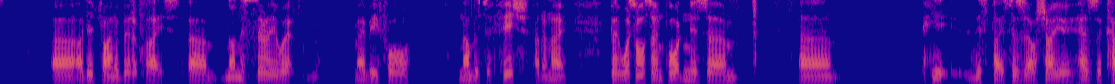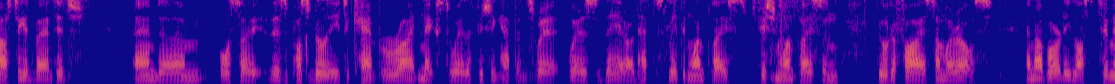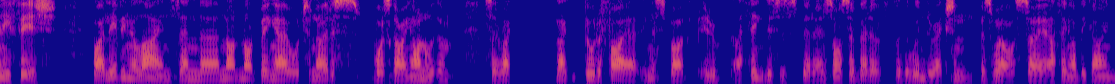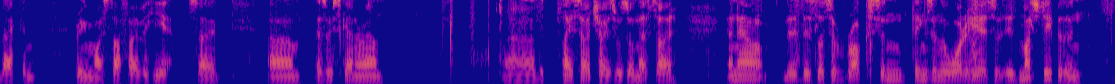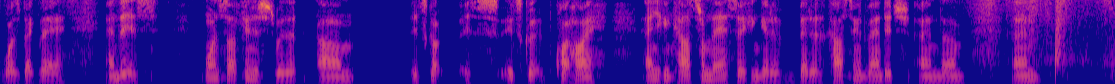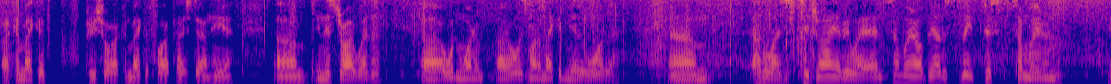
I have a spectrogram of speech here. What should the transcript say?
Uh, I did find a better place. Um, not necessarily where, maybe for numbers of fish. I don't know. But what's also important is um, um, here, this place, as I'll show you, has a casting advantage, and um, also there's a possibility to camp right next to where the fishing happens. Where whereas there, I'd have to sleep in one place, fish in one place, and build a fire somewhere else. And I've already lost too many fish by leaving the lines and uh, not not being able to notice what's going on with them. So like like build a fire in this spot, it, I think this is better. And it's also better for the wind direction as well. So I think I'll be going back and bringing my stuff over here. So um, as we scan around, uh, the place I chose was on that side. And now there's lots of rocks and things in the water here. It's, it's much deeper than was back there. And this, once I finished with it, um, it's got it's it's got quite high and you can cast from there so you can get a better casting advantage. And um, and I can make a pretty sure I can make a fireplace down here. Um, in this dry weather uh, I wouldn't want to I always want to make it near the water. Um, otherwise it's too dry everywhere and somewhere I'll be able to sleep just somewhere in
